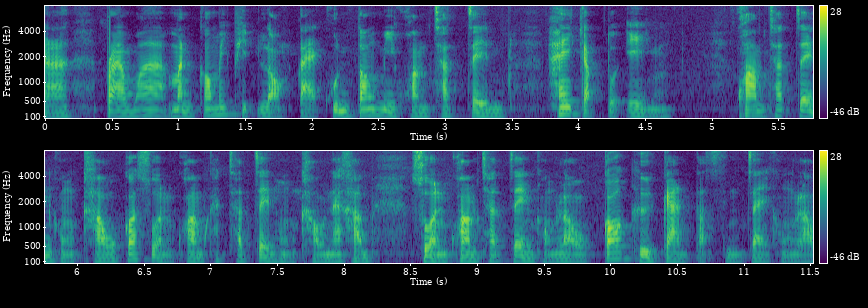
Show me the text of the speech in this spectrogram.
นะ แปลว่ามันก็ไม่ผิดหรอกแต่คุณต้องมีความชัดเจนให้กับตัวเอง ความชัดเจนของเขาก็ส่วนความชัดเจนของเขานะครับ ส่วนความชัดเจนของเราก็คือการตัดสินใจของเรา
